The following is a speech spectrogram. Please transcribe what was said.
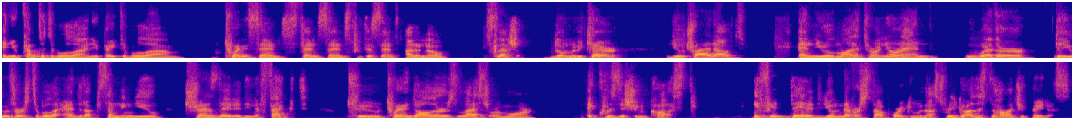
And you come to Taboola and you pay Taboola um, 20 cents, 10 cents, 50 cents, I don't know, slash don't really care you'll try it out and you'll monitor on your end whether the users Taboola ended up sending you translated in effect to $20 less or more acquisition cost. If it did, you'll never stop working with us, regardless to how much you paid us.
